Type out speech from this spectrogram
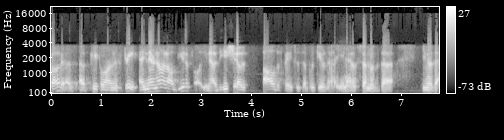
photos of people on the street and they're not all beautiful you know he shows all the faces of laguna you know some of the you know the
